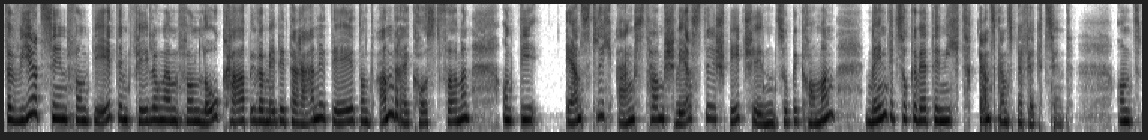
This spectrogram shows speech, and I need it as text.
verwirrt sind von Diätempfehlungen von Low Carb über mediterrane Diät und andere Kostformen und die ernstlich Angst haben, schwerste Spätschäden zu bekommen, wenn die Zuckerwerte nicht ganz, ganz perfekt sind. Und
